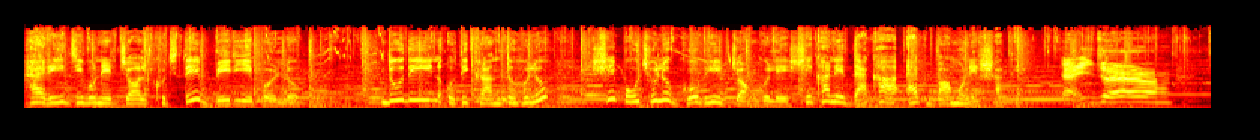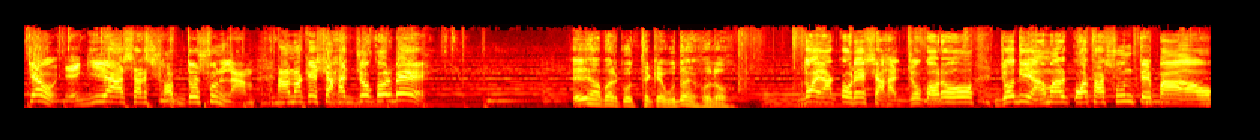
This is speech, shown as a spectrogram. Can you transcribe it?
হ্যারি জীবনের জল খুঁজতে বেরিয়ে পড়ল। দুদিন অতিক্রান্ত হলো সে পৌঁছল গভীর জঙ্গলে সেখানে দেখা এক বামনের সাথে। এই যে কেউ এগিয়ে আসার শব্দ শুনলাম। আমাকে সাহায্য করবে? এ আবার কোত্থেকে উদয় হলো? দয়া করে সাহায্য করো যদি আমার কথা শুনতে পাও।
